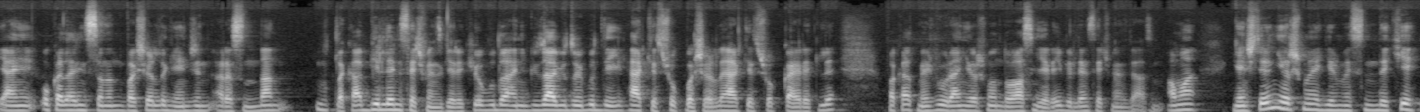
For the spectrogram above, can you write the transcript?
yani o kadar insanın başarılı gencin arasından mutlaka birilerini seçmeniz gerekiyor. Bu da hani güzel bir duygu değil. Herkes çok başarılı, herkes çok gayretli. Fakat mecburen yarışmanın doğası gereği birilerini seçmeniz lazım. Ama gençlerin yarışmaya girmesindeki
